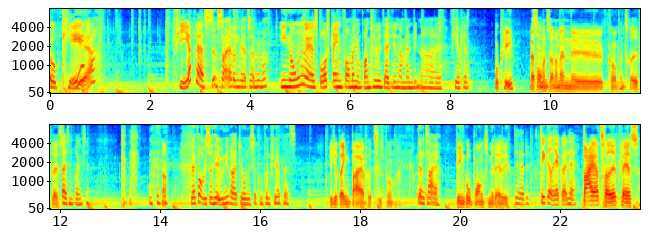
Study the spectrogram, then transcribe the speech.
Okay. Ja, Fjerdeplads. den sejr, den vil jeg tage med mig. I nogle øh, sportsgrene får man jo bronzemedalje, når man vinder øh, fjerdeplads. Okay. Hvad får Så- man så, når man øh, kommer på en tredjeplads? Også en bronze. Hvad får vi så her i Uniradioen, hvis jeg kommer på en fjerdeplads? Vi kan drikke en bajer på et tidspunkt. Den tager jeg. Det er en god bronzemedalje. Det er det. Det gad jeg godt have. Bajer tredjeplads.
